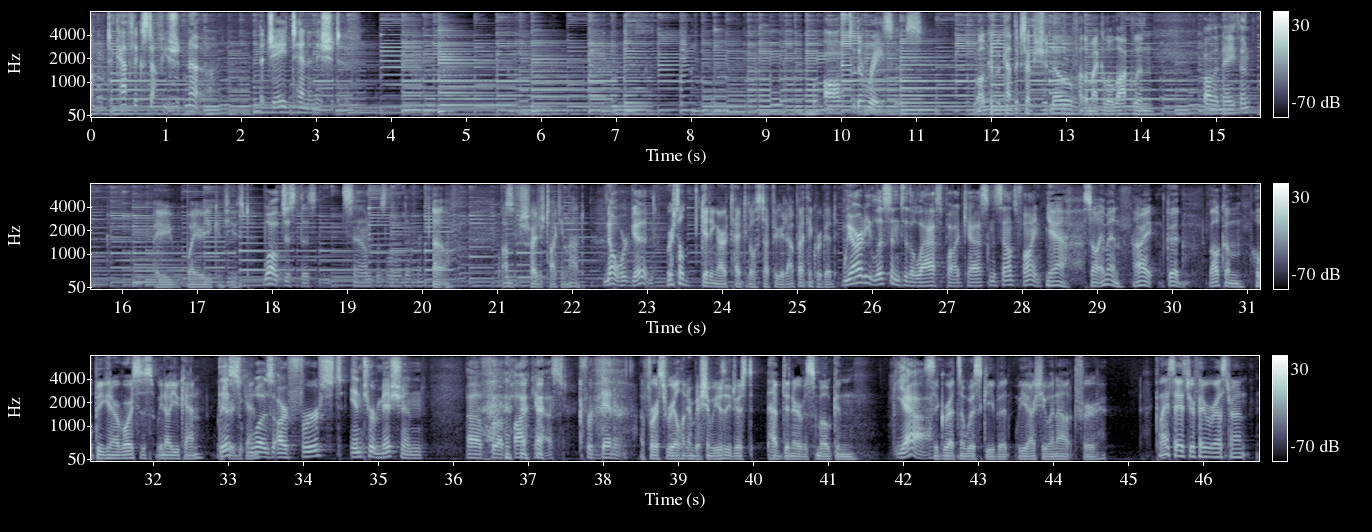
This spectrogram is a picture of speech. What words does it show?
Welcome to Catholic Stuff You Should Know, a J10 initiative. Off to the races. Welcome to Catholic Stuff You Should Know. Father Michael O'Loughlin. Father Nathan. Are you, why are you confused? Well, just the sound was a little different. Oh, I'm trying just talking loud. No, we're good. We're still getting our technical stuff figured out, but I think we're good. We already listened to the last podcast and it sounds fine. Yeah. So, amen. All right. Good. Welcome. Hope you can hear our voices. We know you can. We're This sure you can. was our first intermission uh, for a podcast for dinner. a first real intermission. We usually just have dinner of a smoke and Yeah. cigarettes and whiskey, but we actually went out for. Can I say it's your favorite restaurant?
